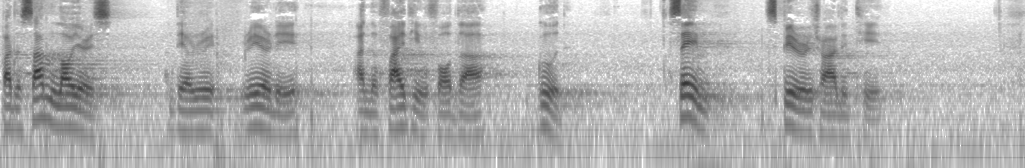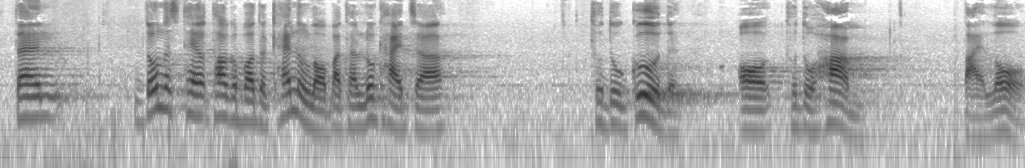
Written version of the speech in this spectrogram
But some lawyers they're re- really and fighting for the good. Same spirituality. Then don't talk about the canon law, but look at uh, to do good or to do harm by law.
